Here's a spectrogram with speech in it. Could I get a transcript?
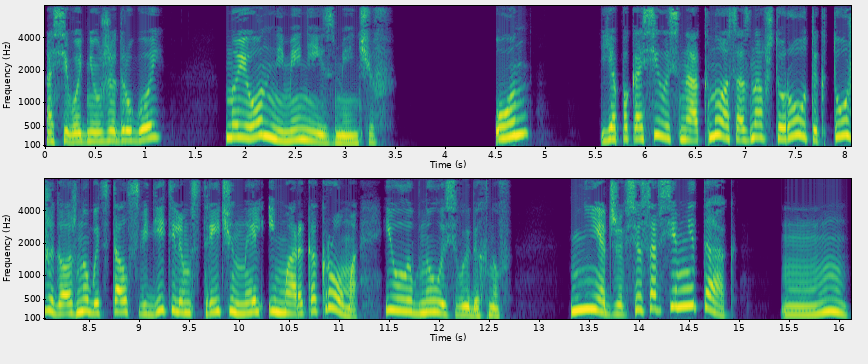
а сегодня уже другой. Но и он не менее изменчив. Он? Я покосилась на окно, осознав, что Роутек тоже, должно быть, стал свидетелем встречи Нель и Марека Крома, и улыбнулась, выдохнув. «Нет же, все совсем не так!» «М-м-м»,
